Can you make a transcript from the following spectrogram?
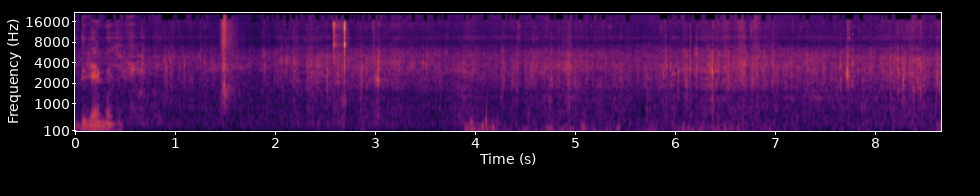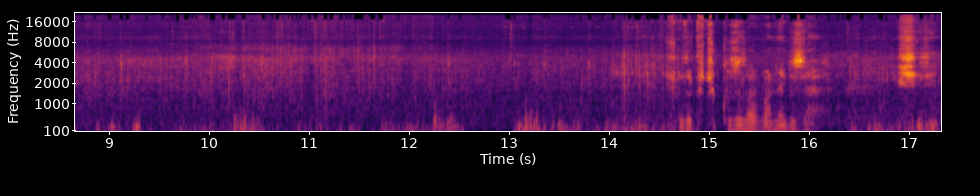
Bilemedim. Şurada küçük kuzular var ne güzel. Şirin.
